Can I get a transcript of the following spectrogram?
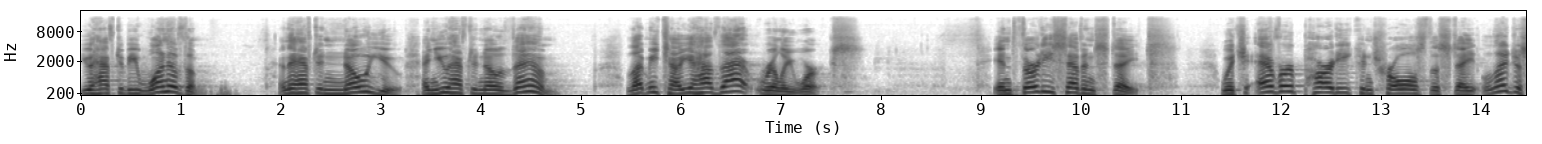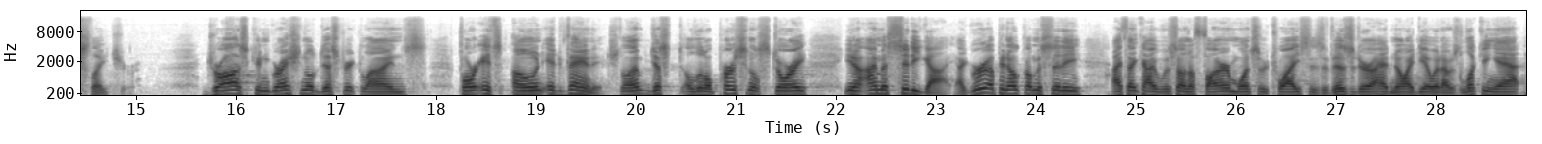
You have to be one of them. And they have to know you, and you have to know them. Let me tell you how that really works. In 37 states, whichever party controls the state legislature draws congressional district lines for its own advantage. Just a little personal story. You know, I'm a city guy. I grew up in Oklahoma City. I think I was on a farm once or twice as a visitor. I had no idea what I was looking at.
